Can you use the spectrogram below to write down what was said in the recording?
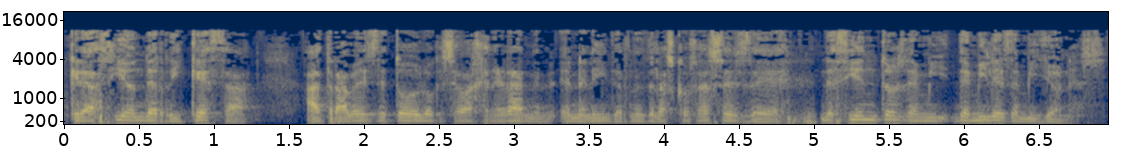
creación de riqueza a través de todo lo que se va a generar en, el Internet de las Cosas es de, cientos de, de miles de millones.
